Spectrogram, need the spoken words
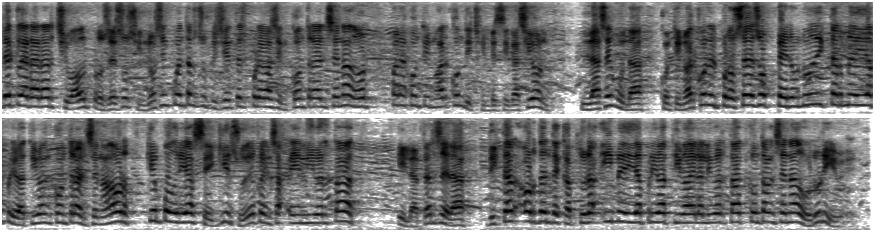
declarar archivado el proceso si no se encuentran suficientes pruebas en contra del senador para continuar con dicha investigación. La segunda, continuar con el proceso pero no dictar medida privativa en contra del senador, quien podría seguir su defensa en libertad. Y la tercera, dictar orden de captura y medida privativa de la libertad contra el senador Uribe.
